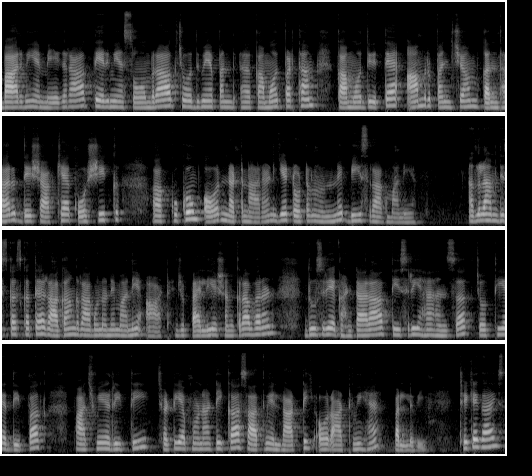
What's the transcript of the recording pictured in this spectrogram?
बारहवीं है मेघराग, तेरहवीं है सोमराग, चौदहवीं है कामोद प्रथम, कामोद द्वितीय, आम्र पंचम, कंधर्व, देशाख्या, कौशिक कुकुम्भ और नटनारायण। ये टोटल उन्होंने बीस राग मानी है। अगला हम डिस्कस करते हैं रागांग राग उन्होंने मानी आठ, जो पहली है शंकराभरण, दूसरी है घंटाराव, तीसरी है हंसक, चौथी है दीपक, पांचवी है रीति, छठी है पूर्णाटिका, सातवीं है लाटी और आठवीं है पल्लवी। ठीक है गाइस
